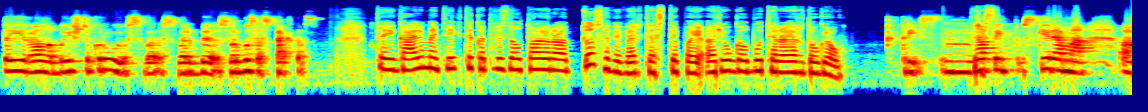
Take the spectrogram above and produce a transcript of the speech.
tai yra labai iš tikrųjų svar svarbi svarbus aspektas. Tai galime teigti kad vis dėlto yra du savivertės tipai ar jų galbūt yra ir daugiau trys. Na taip skiriama a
